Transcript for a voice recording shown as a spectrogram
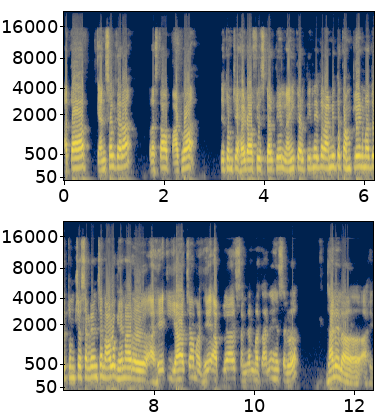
आता कॅन्सल करा प्रस्ताव पाठवा ते तुमचे हेड ऑफिस करतील नाही करतील नाही तर आम्ही तर कंप्लेंटमध्ये तुमच्या सगळ्यांचं नावं घेणार आहे की याच्यामध्ये आपल्या संगणमताने हे सगळं झालेलं आहे.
